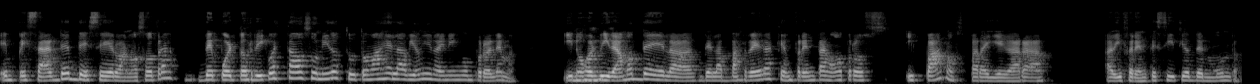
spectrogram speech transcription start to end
empezar desde cero. A nosotras, de Puerto Rico a Estados Unidos, tú tomas el avión y no hay ningún problema. Y nos olvidamos de, la, de las barreras que enfrentan otros hispanos para llegar a, a diferentes sitios del mundo.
